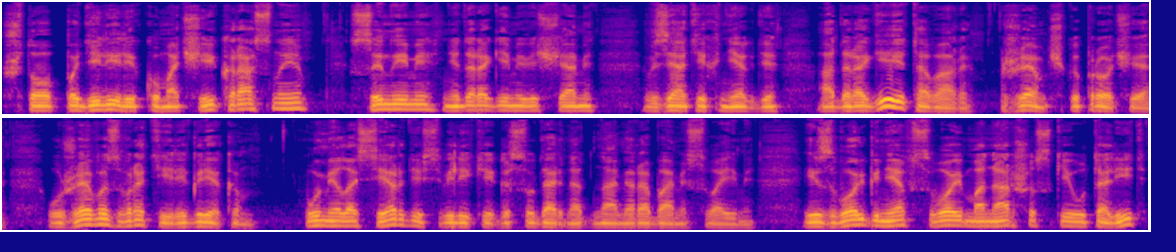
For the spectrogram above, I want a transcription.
что поделили кумачи красные с иными недорогими вещами, взять их негде, а дорогие товары, жемчуг и прочее, уже возвратили грекам. Умилосердись, великий государь, над нами, рабами своими, изволь гнев свой монаршеский утолить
